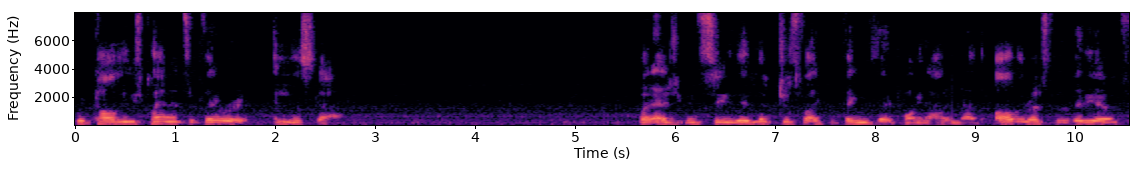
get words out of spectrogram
would call these planets if they were in the sky. But as you can see, they look just like the things they point out in all the rest of the videos.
